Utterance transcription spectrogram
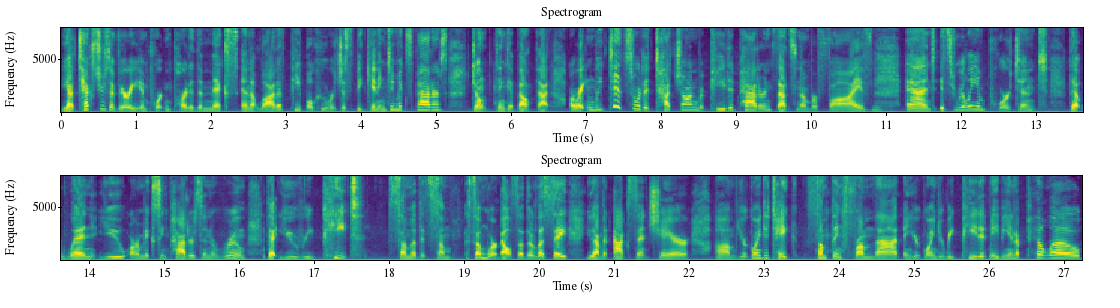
Yeah, texture is a very important part of the mix, and a lot of people who are just beginning to mix patterns don't think about that. All right, and we did sort of touch on repeated patterns. That's number 5 mm-hmm. and it's really important that when you are mixing patterns in a room, that you repeat some of it some somewhere else. Other, let's say you have an accent chair, um, you're going to take something from that and you're going to repeat it maybe in a pillow,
